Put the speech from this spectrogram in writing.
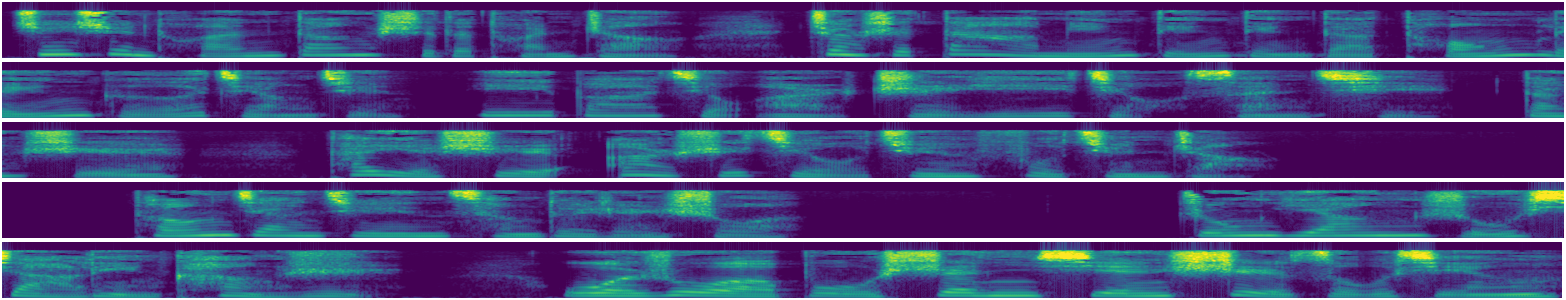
军训团当时的团长正是大名鼎鼎的佟麟阁将军，一八九二至一九三七，当时他也是二十九军副军长。佟将军曾对人说：“中央如下令抗日，我若不身先士卒行，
